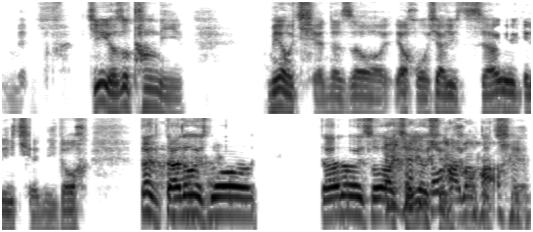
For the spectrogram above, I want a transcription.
没。其实有时候，当你没有钱的时候，要活下去，只要愿意给你钱，你都。但大家都会说，大家都会说啊，钱要 选好的钱，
